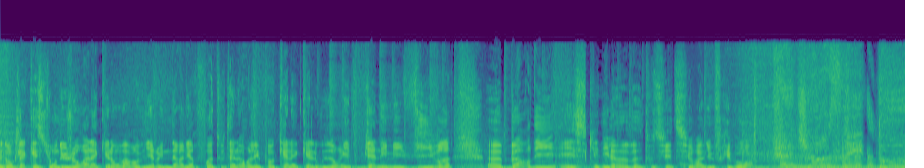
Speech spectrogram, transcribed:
Et donc la question du jour à laquelle on va revenir une dernière fois tout à l'heure, l'époque à laquelle vous auriez bien aimé vivre, euh, Birdie et Skinny Love tout de suite sur Radio Fribourg. Radio Fribourg.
